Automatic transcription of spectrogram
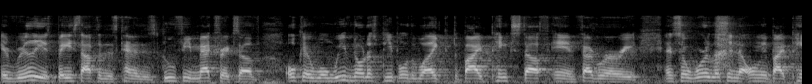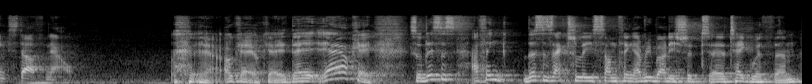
It really is based off of this kind of this goofy metrics of okay well we've noticed people like to buy pink stuff in february and so we're looking to only buy pink stuff now yeah okay okay. They yeah okay. So this is i think this is actually something everybody should uh, take with them.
